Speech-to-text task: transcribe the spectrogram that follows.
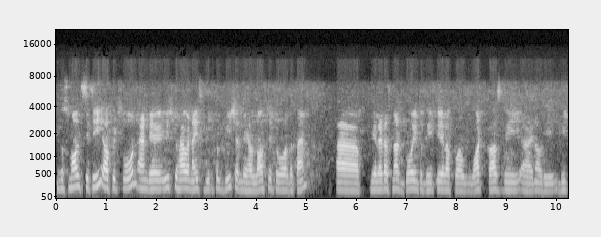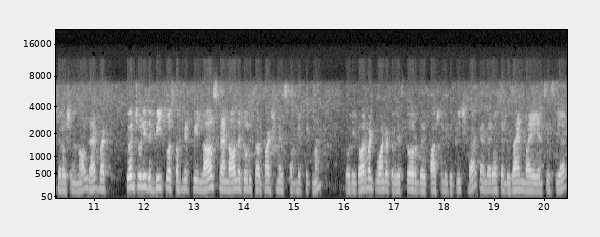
it's a small city of its own and they used to have a nice beautiful beach and they have lost it over the time. Uh, we let us not go into detail of uh, what caused the uh, you know the beach erosion and all that, but eventually the beach was completely lost and all the tourist attraction is completely gone. So the government wanted to restore the partially the beach back, and there was a design by NCCR,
